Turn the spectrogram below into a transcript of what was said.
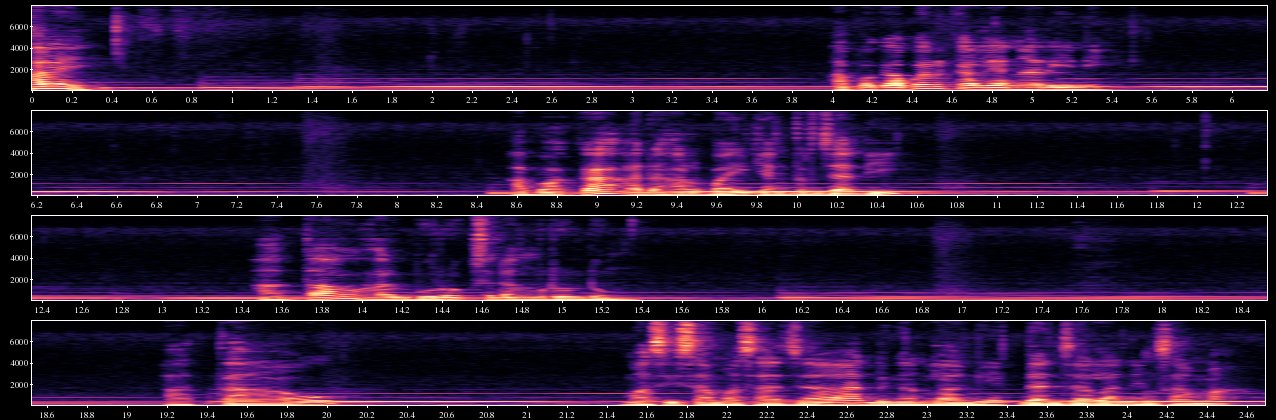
Hai, apa kabar kalian hari ini? Apakah ada hal baik yang terjadi, atau hal buruk sedang merundung, atau masih sama saja dengan langit dan jalan yang sama?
